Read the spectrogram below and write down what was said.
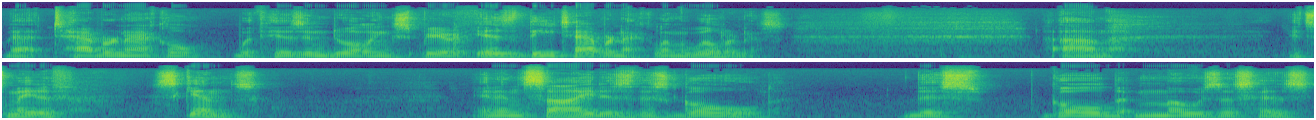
that tabernacle with his indwelling spirit is the tabernacle in the wilderness. Um, it's made of skins. And inside is this gold, this gold that Moses has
